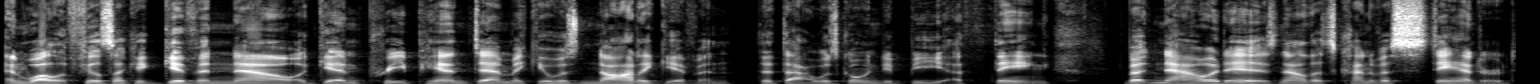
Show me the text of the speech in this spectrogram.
And while it feels like a given now, again, pre pandemic, it was not a given that that was going to be a thing. But now it is. Now that's kind of a standard.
